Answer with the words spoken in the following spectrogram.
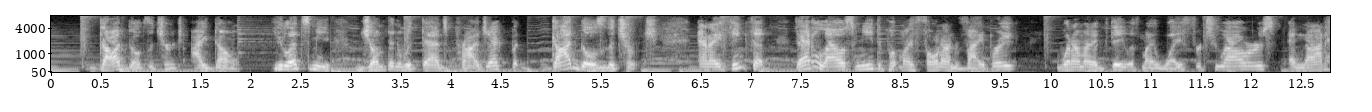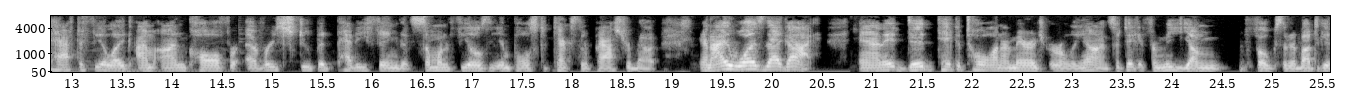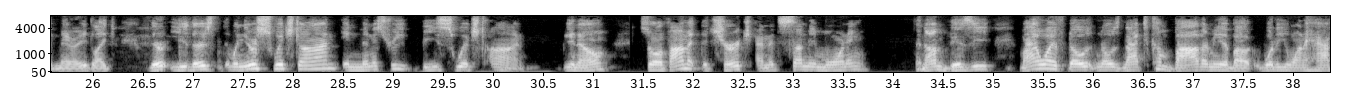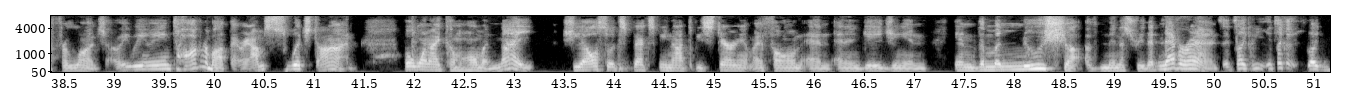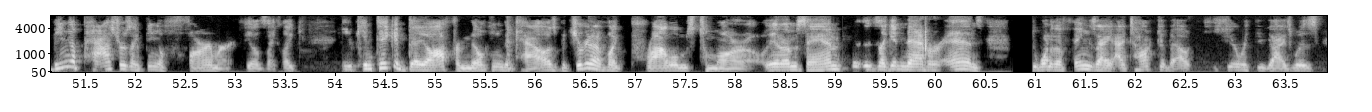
God builds the church. I don't. He lets me jump in with dad's project, but God builds the church. And I think that that allows me to put my phone on vibrate when I'm on a date with my wife for two hours and not have to feel like I'm on call for every stupid, petty thing that someone feels the impulse to text their pastor about. And I was that guy. And it did take a toll on our marriage early on. So take it from me, young folks that are about to get married. Like there, you, there's when you're switched on in ministry, be switched on. You know. So if I'm at the church and it's Sunday morning and I'm busy, my wife knows, knows not to come bother me about what do you want to have for lunch. I mean, we ain't talking about that, right? I'm switched on. But when I come home at night, she also expects me not to be staring at my phone and, and engaging in in the minutia of ministry that never ends. It's like it's like a, like being a pastor is like being a farmer. It feels like like you can take a day off from milking the cows, but you're gonna have like problems tomorrow. You know what I'm saying? It's like it never ends. One of the things I, I talked about here with you guys was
